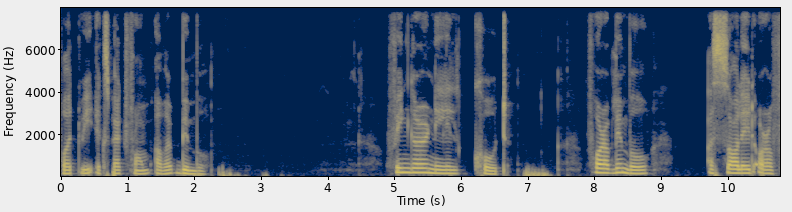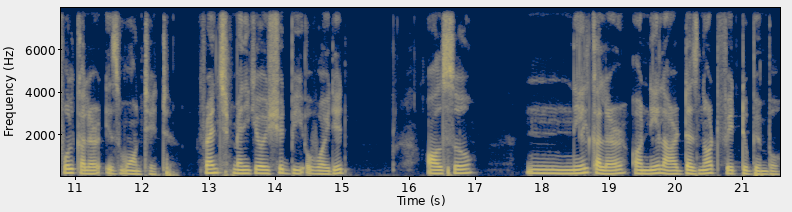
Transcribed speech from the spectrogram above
what we expect from our bimbo. Fingernail coat. For a bimbo, a solid or a full color is wanted. French manicure should be avoided. Also, nail color or nail art does not fit to bimbo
